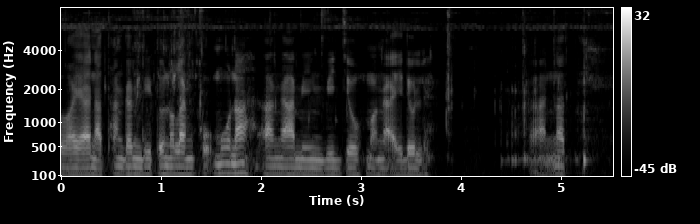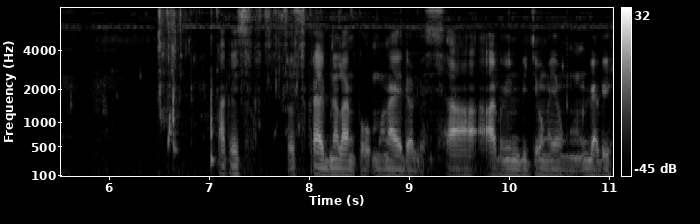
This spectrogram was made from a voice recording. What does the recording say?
So ayan at hanggang dito na lang po muna ang aming video mga idol. Ayan at pakisubscribe na lang po mga idol sa aming video ngayong gabi.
